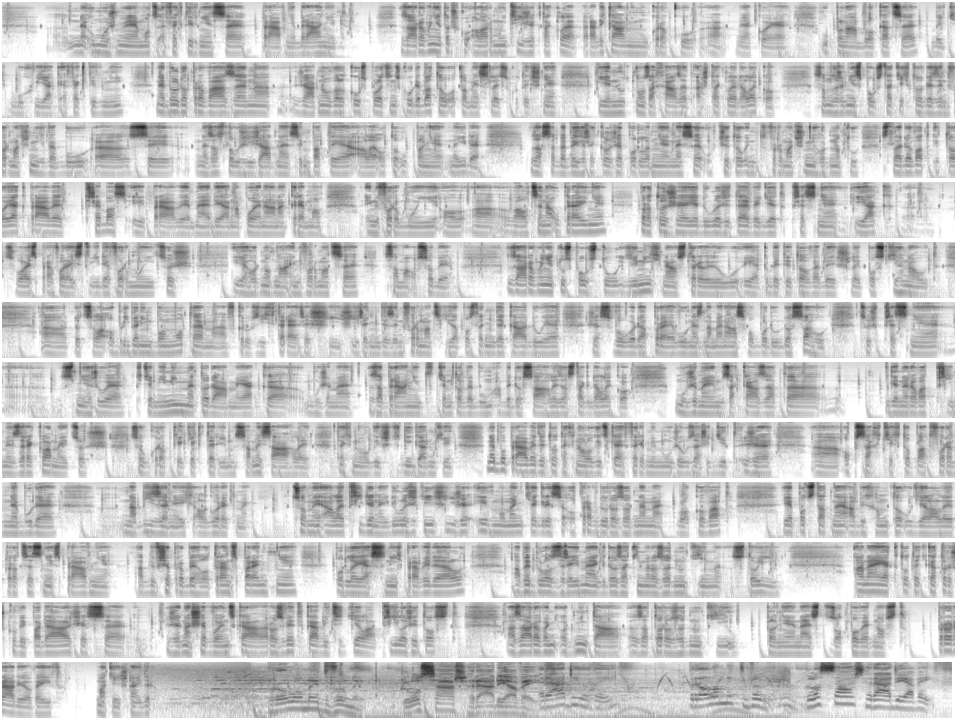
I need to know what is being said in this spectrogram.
neumožňuje moc efektivně se právně bránit. Zároveň je trošku alarmující, že k takhle radikálnímu kroku, jako je úplná blokace, byť Bůh ví, jak efektivní, nebyl doprovázen žádnou velkou společenskou debatou o tom, jestli skutečně je nutno zacházet až takhle daleko. Samozřejmě spousta těchto dezinformačních webů si nezaslouží žádné sympatie, ale o to úplně nejde. Za sebe bych řekl, že podle mě nese určitou informační hodnotu sledovat i to, jak právě třeba i právě média napojená na Kreml informují o válce na Ukrajině, protože je důležité vědět přesně, jak svoje zpravodajství deformují, což je hodnotná informace sama o sobě. Zároveň je tu spoustu jiných nástrojů, jak by tyto weby šly postihnout. Docela oblíbeným bonmotem v kruzích, které řeší šíření dezinformací za poslední dekádu je, že svoboda projevu neznamená svobodu dosahu, což přesně e, směřuje k těm jiným metodám, jak e, můžeme zabránit těmto webům, aby dosáhly zas tak daleko. Můžeme jim zakázat e, generovat příjmy z reklamy, což jsou kroky, ke kterým sami sáhli technologičtí giganti, nebo právě tyto technologické firmy můžou zařídit, že obsah těchto platform nebude e, nabízen jejich algoritmy. Co mi ale přijde nejdůležitější, že i v momentě, kdy se opravdu rozhodneme blokovat, je podstatné, abychom to udělali procesně správně, aby vše proběhlo transparentně, podle jasných pravidel, aby bylo zřejmé, kdo za tím rozhodnutím stojí a ne jak to teďka trošku vypadá, že, se, že naše vojenská rozvědka vycítila příležitost a zároveň odmítá za to rozhodnutí úplně nést zodpovědnost. Pro Radio Wave Matěj Schneider. Prolomit vlny. Glosář Rádia Wave. Radio Wave. Prolomit vlny. Glosář Rádia Wave.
